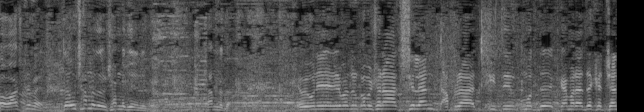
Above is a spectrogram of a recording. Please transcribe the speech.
ও, ওয়াশরুমে। তো ওই সামনে দাও সামনে দিয়ে নিতে। সামনে দাও উনি নির্বাচন কমিশনে আসছিলেন, আপনারা ইতিমধ্যে ক্যামেরা দেখেছেন,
